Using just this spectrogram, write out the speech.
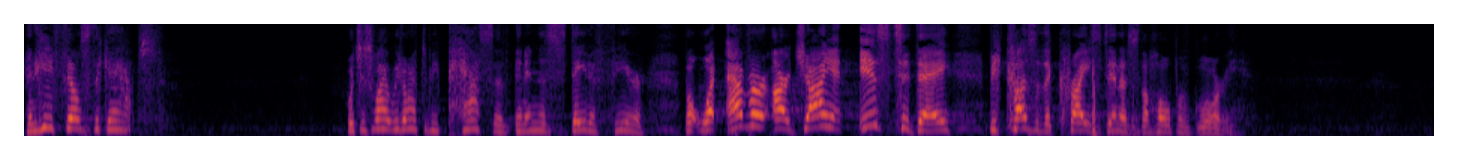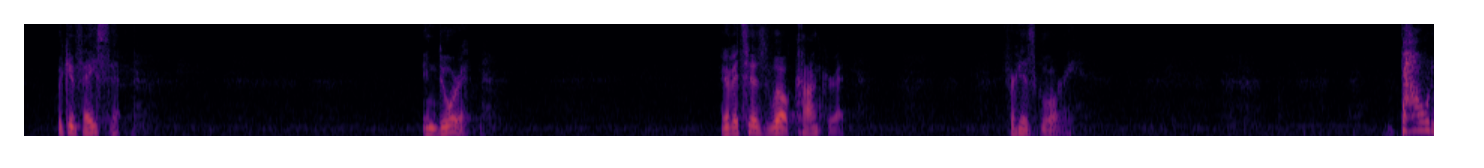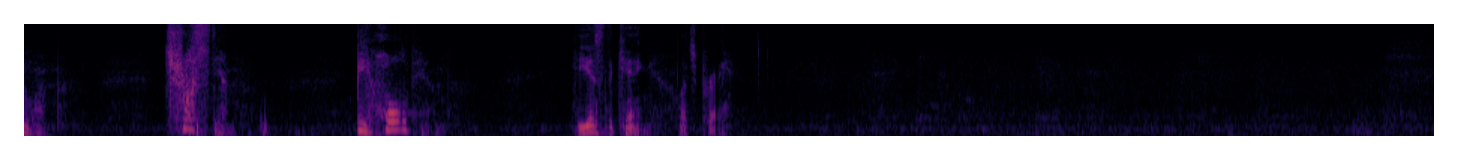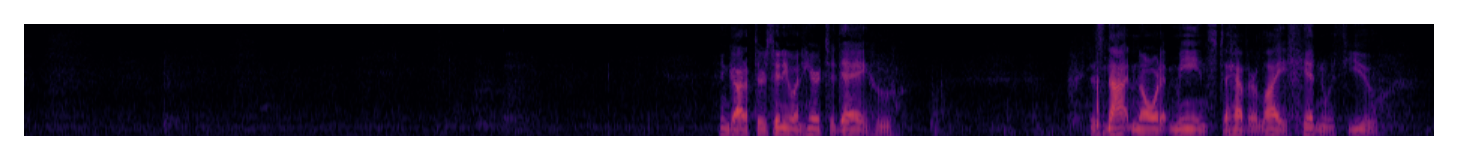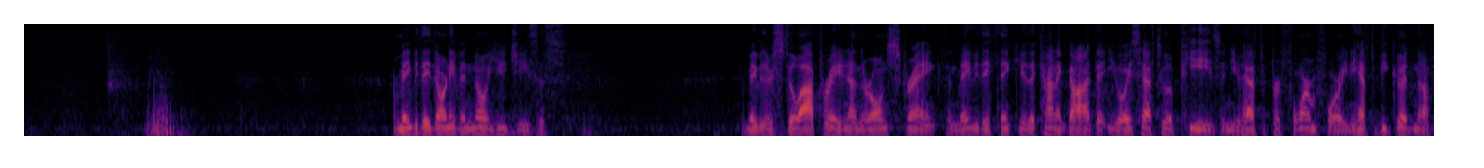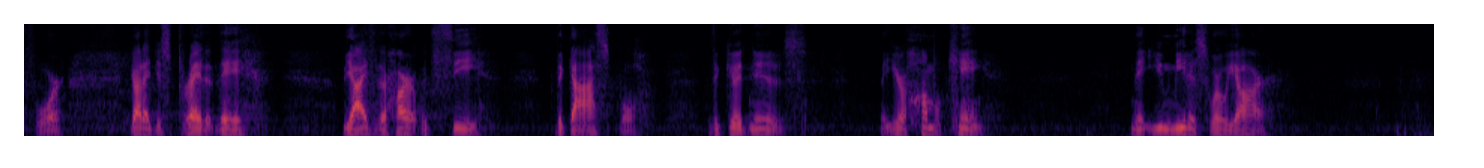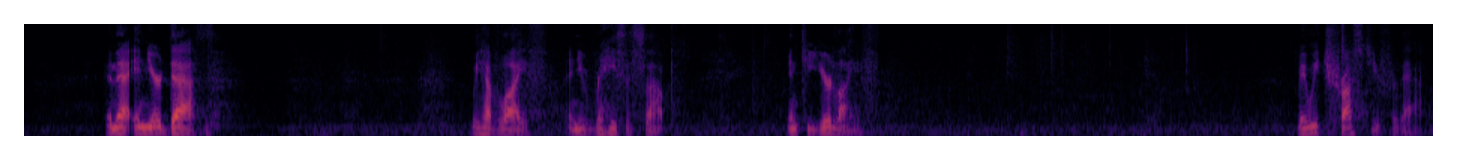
And he fills the gaps. Which is why we don't have to be passive and in this state of fear. But whatever our giant is today, because of the Christ in us, the hope of glory, we can face it. Endure it. And if it's His will, conquer it for His glory. Bow to Him, trust Him, behold Him. He is the King. Let's pray. And God, if there's anyone here today who does not know what it means to have their life hidden with you, or maybe they don't even know you, Jesus. Maybe they're still operating on their own strength, and maybe they think you're the kind of God that you always have to appease and you have to perform for and you have to be good enough for. God, I just pray that they, the eyes of their heart would see the gospel, the good news that you're a humble king, and that you meet us where we are, and that in your death, we have life, and you raise us up into your life. May we trust you for that.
